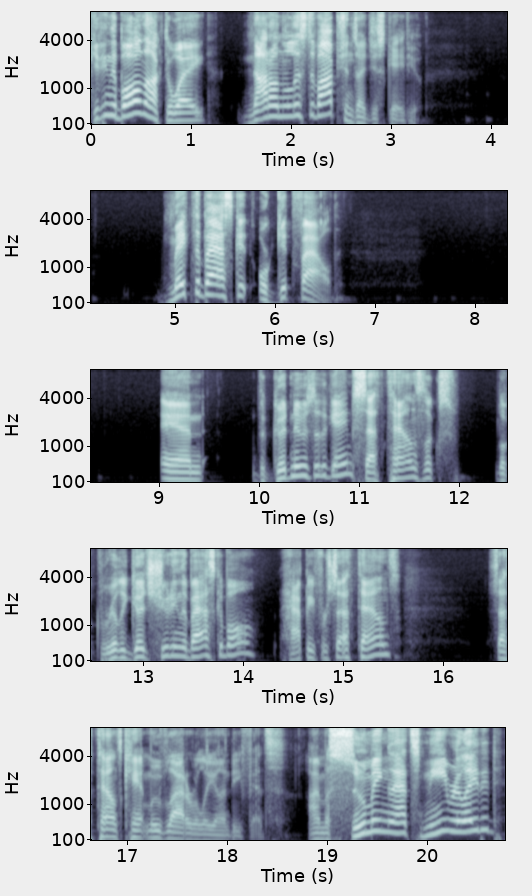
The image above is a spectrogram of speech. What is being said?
Getting the ball knocked away, not on the list of options I just gave you. Make the basket or get fouled. And the good news of the game, Seth Towns looks looked really good shooting the basketball. Happy for Seth Towns. Seth Towns can't move laterally on defense. I'm assuming that's knee related.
